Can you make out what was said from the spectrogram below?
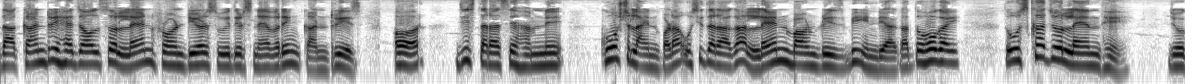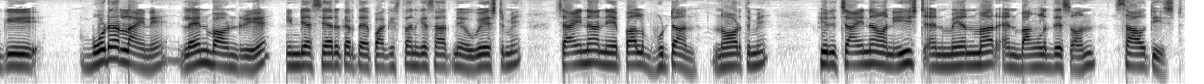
the country has also land frontiers with its neighboring countries. और जिस तरह से हमने कोस्ट लाइन पढ़ा उसी तरह का लैंड बाउंड्रीज भी इंडिया का तो ही तो उसका जो लेंथ है जो कि बॉर्डर लाइन है लैंड बाउंड्री है इंडिया शेयर करता है पाकिस्तान के साथ में वेस्ट में चाइना नेपाल भूटान नॉर्थ में फिर China on east and Myanmar and Bangladesh on south east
